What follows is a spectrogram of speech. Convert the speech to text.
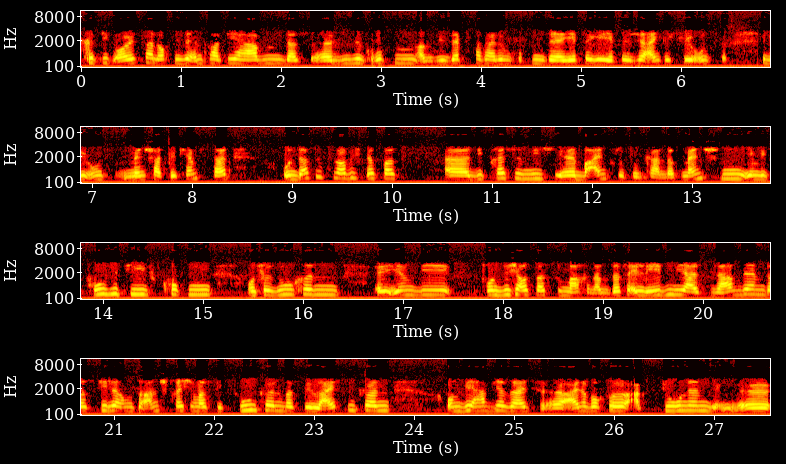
Kritik äußern, auch diese Empathie haben, dass äh, diese Gruppen, also die Selbstverteidigungsgruppen der jetzige, jetzige eigentlich für uns für die Menschheit gekämpft hat. Und das ist, glaube ich, das, was äh, die Presse nicht äh, beeinflussen kann, dass Menschen irgendwie positiv gucken und versuchen, äh, irgendwie von sich aus was zu machen. Also das erleben wir als Navdem, dass viele uns ansprechen, was sie tun können, was wir leisten können. Und wir haben ja seit äh, einer Woche Aktionen, äh,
